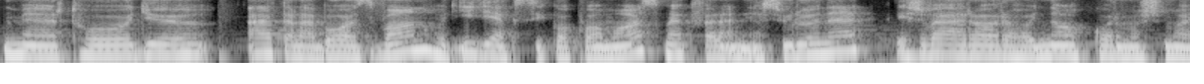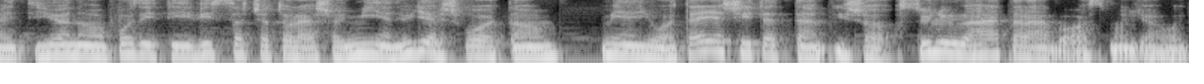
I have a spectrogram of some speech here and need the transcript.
mert hogy általában az van, hogy igyekszik a kamasz megfelelni a szülőnek, és vár arra, hogy na akkor most majd jön a pozitív visszacsatolás, hogy milyen ügyes voltam, milyen jól teljesítettem, és a szülő általában azt mondja, hogy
